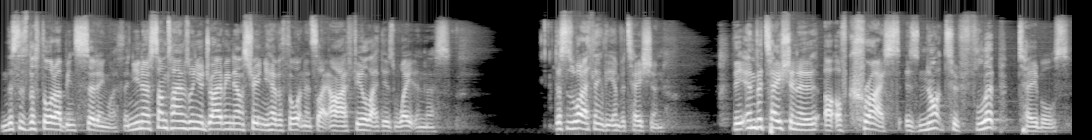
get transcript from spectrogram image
And this is the thought I've been sitting with. And you know, sometimes when you're driving down the street and you have a thought and it's like, oh, I feel like there's weight in this. This is what I think the invitation. The invitation uh, of Christ is not to flip tables,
